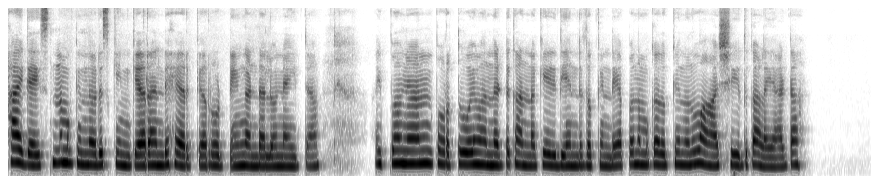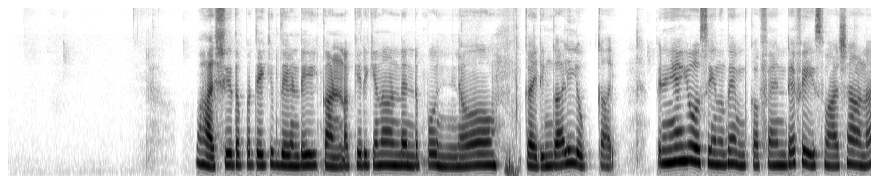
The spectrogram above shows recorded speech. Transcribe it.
ഹായ് ഗൈസ് നമുക്കിന്നൊരു skin care and hair care routine കണ്ടല്ലോ നൈറ്റാ ഇപ്പം ഞാൻ പുറത്ത് പോയി വന്നിട്ട് കണ്ണൊക്കെ എഴുതിയതിന്റെതൊക്കെ ഉണ്ട്. അപ്പോൾ നമുക്കതൊക്കെ ഒന്ന് വാഷ് ചെയ്ത് കളയാം കേട്ടോ. വാഷ് ചെയ്തപ്പോഴത്തേക്കും ഇതേണ്ടി കണ്ണൊക്കെ ഇരിക്കുന്ന കണ്ട് എന്റെ പൊന്നോ കരിങ്കാളി ലുക്കായി പിന്നെ ഞാൻ യൂസ് ചെയ്യുന്നത് എം കഫേന്റെ ഫേസ് വാഷാണ്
